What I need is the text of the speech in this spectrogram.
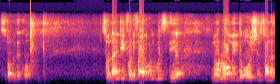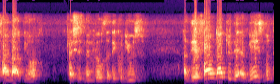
Stop with the quote. So 1945 onwards, they, you know, roaming the oceans trying to find out, you know, precious minerals that they could use, and they found out to their amazement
